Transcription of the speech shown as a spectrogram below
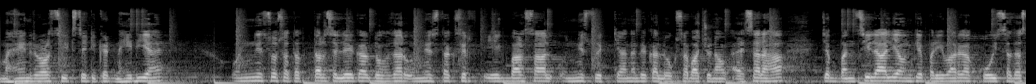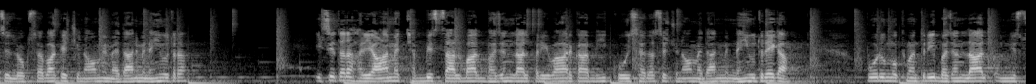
महेंद्रगढ़ सीट से टिकट नहीं दिया है। 1977 से लेकर 2019 तक सिर्फ़ एक बार साल उन्नीस का लोकसभा चुनाव ऐसा रहा, जब बंसीलाल या उनके परिवार का कोई सदस्य लोकसभा के चुनाव में मैदान में नहीं उतरा। इसी तरह हरियाणा में 26 साल बाद भजनलाल परिवार का भी कोई सदस्य चुनाव मैदान में नहीं उतरेगा। पूर्व मुख्यमंत्री भजनलाल उन्नीस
